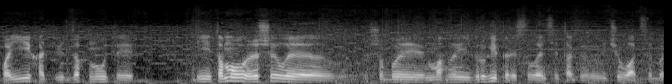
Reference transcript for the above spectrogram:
поїхати, віддохнути. І тому вирішили, щоб могли і другі переселенці так відчувати себе.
